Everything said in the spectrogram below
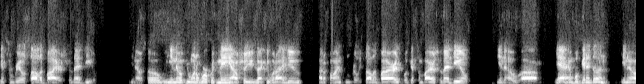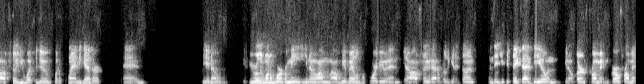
get some real solid buyers for that deal. You know, so you know, if you want to work with me, I'll show you exactly what I do, how to find some really solid buyers. We'll get some buyers for that deal. You know, uh, yeah, and we'll get it done. You know, I'll show you what to do, put a plan together, and you know, if you really want to work with me, you know, I'm I'll be available for you, and you know, I'll show you how to really get it done and then you can take that deal and you know learn from it and grow from it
